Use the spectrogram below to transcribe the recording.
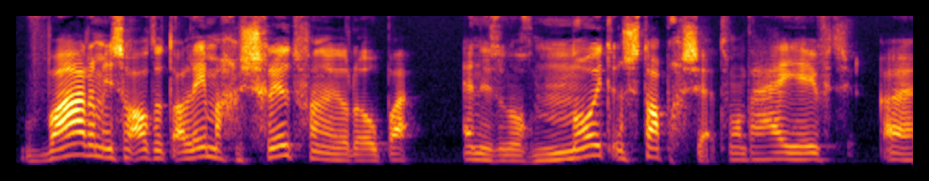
Waarom is er altijd alleen maar geschreeuwd van Europa en is er nog nooit een stap gezet? Want hij heeft. eh,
